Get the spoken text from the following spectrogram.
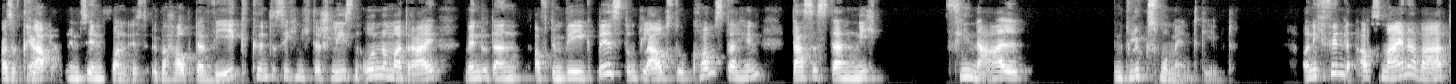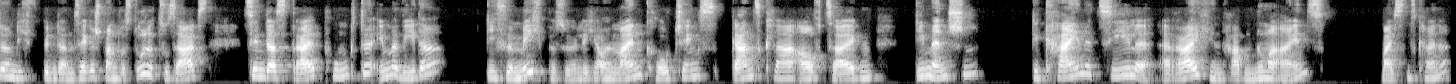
Also klappen ja. im Sinn von, ist überhaupt der Weg, könnte sich nicht erschließen. Und Nummer drei, wenn du dann auf dem Weg bist und glaubst, du kommst dahin, dass es dann nicht final einen Glücksmoment gibt. Und ich finde aus meiner Warte, und ich bin dann sehr gespannt, was du dazu sagst, sind das drei Punkte immer wieder, die für mich persönlich auch in meinen Coachings ganz klar aufzeigen, die Menschen, die keine Ziele erreichen, haben Nummer eins, meistens keine,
